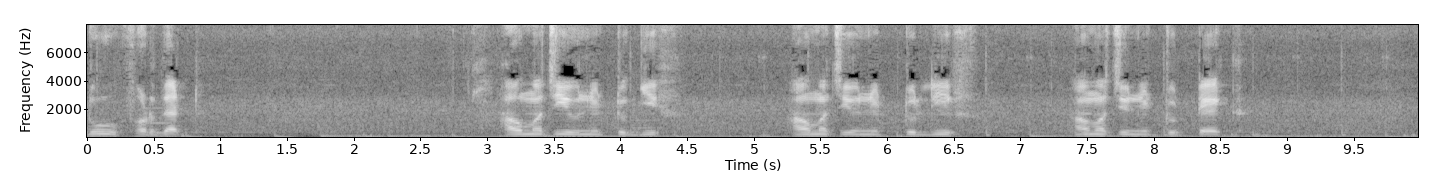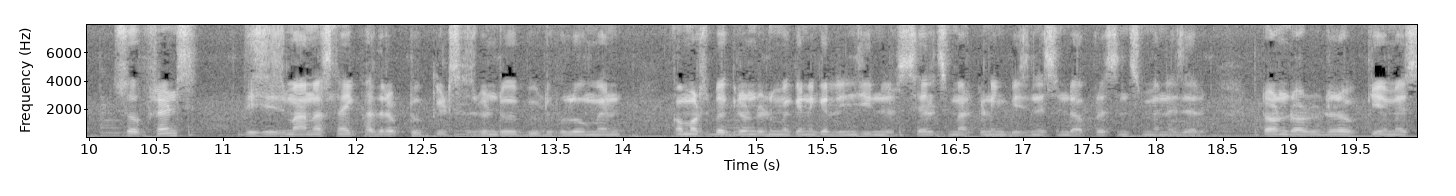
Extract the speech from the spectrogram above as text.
do for that? How much you need to give? How much you need to leave? How much you need to take? So friends this is manas naik father of two kids husband to a beautiful woman commerce background and mechanical engineer sales marketing business and operations manager turned auditor of qms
